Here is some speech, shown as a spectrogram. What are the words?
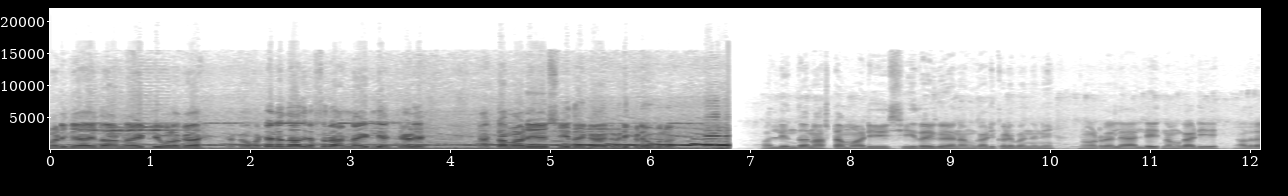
ಮಾಡಿದೆ. ಇದು ಅನ್ನ ಇಡ್ಲಿ ಒಳಗೆ. ಯಾಕೆ ಹೋಟೆಲ್ ಅದ್ರ ಹೆಸರು ಅನ್ನ ಇಡ್ಲಿ ಅಂತೇಳಿ. ನಾಷ್ಟ ಮಾಡಿ ಸೀದಾಗ ಗಾಡಿ ಕಡೆ ಹೋಗೋಣ ಅಲ್ಲಿಂದ ನಾಷ್ಟ ಮಾಡಿ ಸೀದಾ ಈಗ ನಮ್ಮ ಗಾಡಿ ಕಡೆ ಬಂದೀನಿ. ನೋಡ್ರಿ, ಅಲ್ಲೇ ಅಲ್ಲೇ ಐತೆ ನಮ್ಮ ಗಾಡಿ. ಆದರೆ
